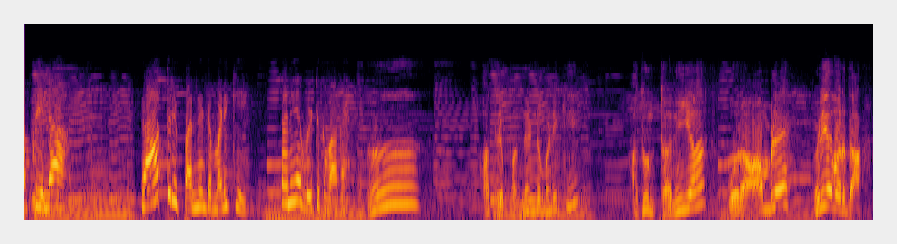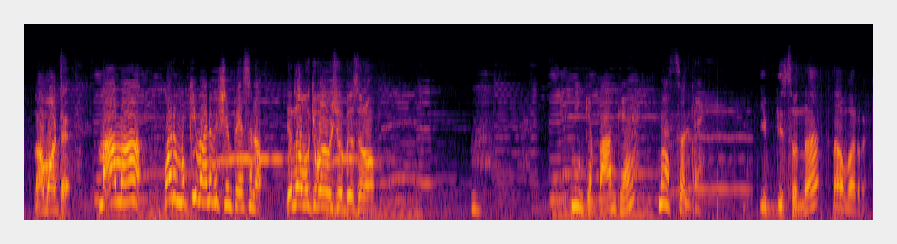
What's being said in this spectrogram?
அப்படின்னா ராத்திரி பன்னெண்டு மணிக்கு தனியா வீட்டுக்கு வாங்க. ராத்திரி பன்னெண்டு மணிக்கு? அதுவும் தனியா? ஒரு ஆம்பளை? வெளியே வருதா? நான் மாட்டேன். மாமா ஒரு முக்கியமான விஷயம் பேசணும். என்ன முக்கியமான விஷயம் பேசணும்? நீங்க வாங்க நான் சொல்றேன். இப்படி சொன்னா நான் வர்றேன்.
